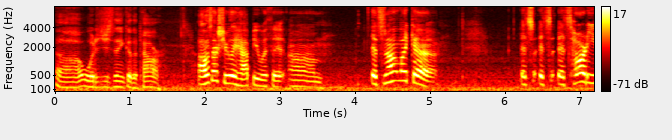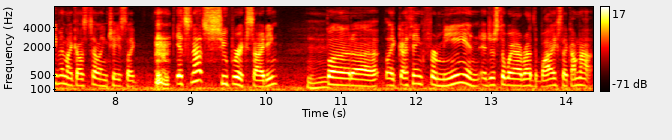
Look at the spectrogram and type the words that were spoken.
uh, what did you think of the power? I was actually really happy with it. Um, it's not like a. It's it's it's hard even like I was telling Chase like it's not super exciting Mm-hmm. But uh, like I think for me and, and, just the way I ride the bikes, like I'm not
